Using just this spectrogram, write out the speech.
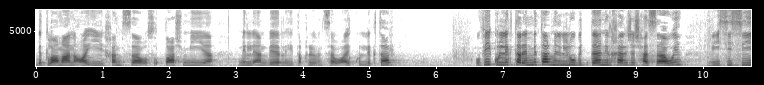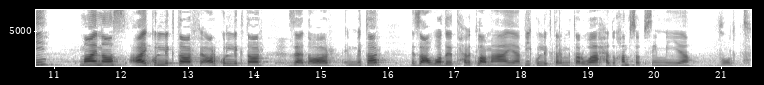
بيطلع معنا I E 5 و16 ملي أمبير اللي هي تقريبا تساوي I collector. و V collector emitter من ال loop الثاني الخارج إيش حتساوي؟ VCC minus I collector في R collector زائد R emitter إذا عوضت حبيطلع معايا V collector emitter 1 و95 فولت.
